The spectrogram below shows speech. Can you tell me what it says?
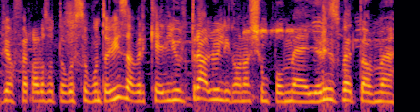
più afferrato sotto questo punto di vista perché gli ultra lui li conosce un po' meglio rispetto a me,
